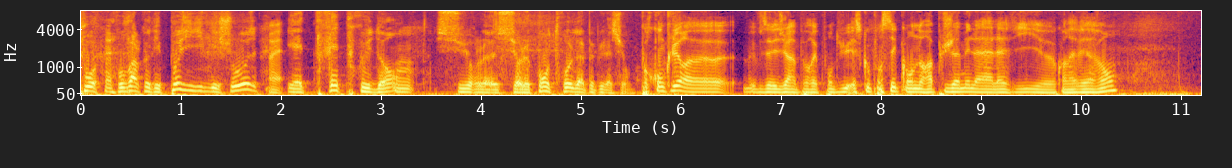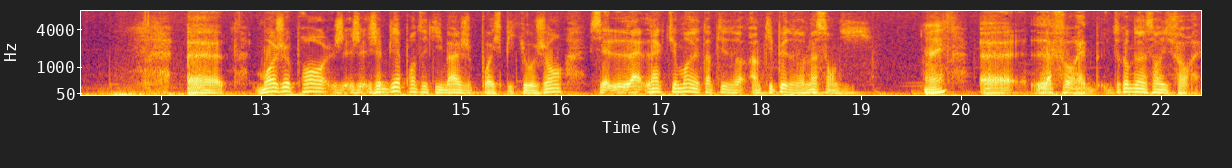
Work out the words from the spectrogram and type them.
pour, pour voir le côté positif des choses Ouais. et être très prudent Mm. sur, le, sur le contrôle de la population. Pour conclure, euh, vous avez déjà un peu répondu. Est-ce que vous pensez qu'on n'aura plus jamais la, la vie euh, qu'on avait avant? Euh, moi, je prends, j'ai- j'aime bien prendre cette image pour expliquer aux gens. C'est là, là, actuellement, on est un petit, un petit peu dans un incendie. Ouais. La forêt, c'est comme un incendie de forêt.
